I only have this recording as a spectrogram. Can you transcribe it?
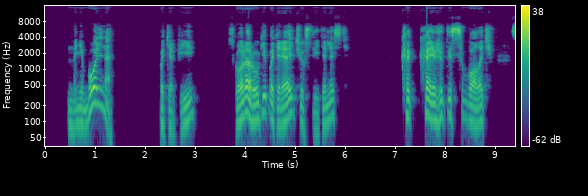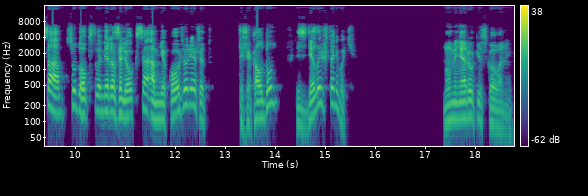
— Мне больно? — Потерпи. Скоро руки потеряют чувствительность. — Какая же ты сволочь! Сам с удобствами разлегся, а мне кожу режет. Ты же колдун, сделай что-нибудь. У меня руки скованы,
